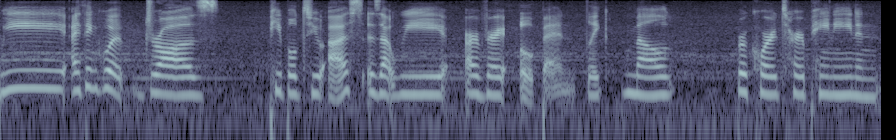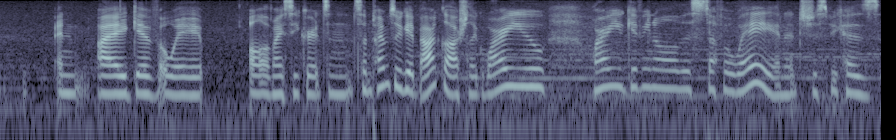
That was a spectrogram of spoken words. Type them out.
we, I think what draws people to us is that we are very open. Like Mel records her painting and and I give away all of my secrets and sometimes we get backlash like why are you why are you giving all this stuff away and it's just because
